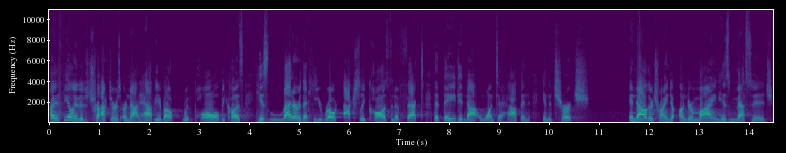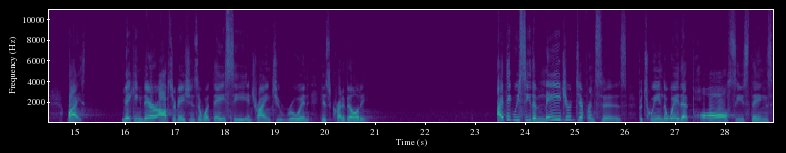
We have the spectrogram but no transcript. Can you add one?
I have a feeling the detractors are not happy about with Paul because his letter that he wrote actually caused an effect that they did not want to happen in the church. And now they're trying to undermine his message by making their observations of what they see and trying to ruin his credibility. I think we see the major differences between the way that Paul sees things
